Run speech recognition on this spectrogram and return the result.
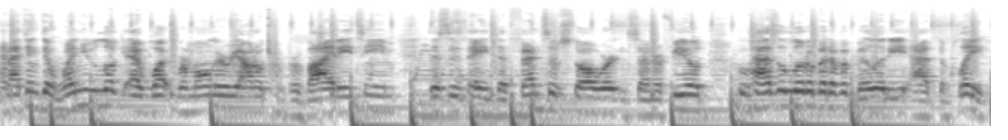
And I think that when you look at what Ramon Laureano can provide a team, this is a defensive stalwart in center field who has a little bit of ability at the plate.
